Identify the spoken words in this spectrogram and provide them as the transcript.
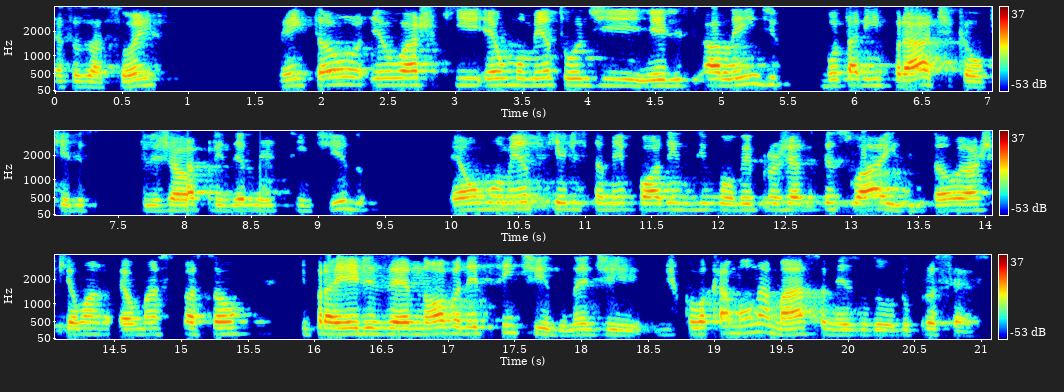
essas ações. Então, eu acho que é um momento onde eles, além de botarem em prática o que eles que eles já aprenderam nesse sentido, é um momento que eles também podem desenvolver projetos pessoais. Então, eu acho que é uma, é uma situação que para eles é nova nesse sentido, né? de, de colocar a mão na massa mesmo do, do processo.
